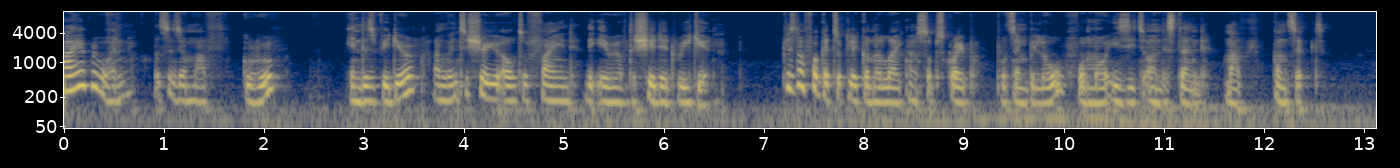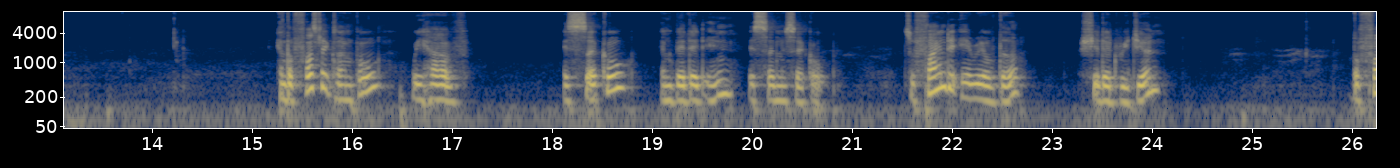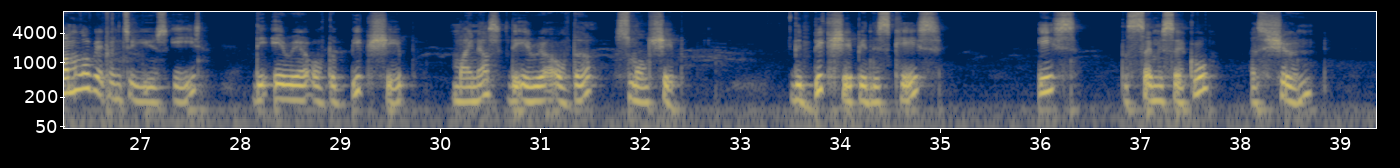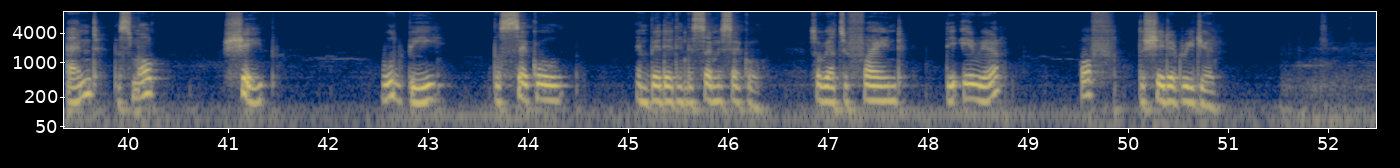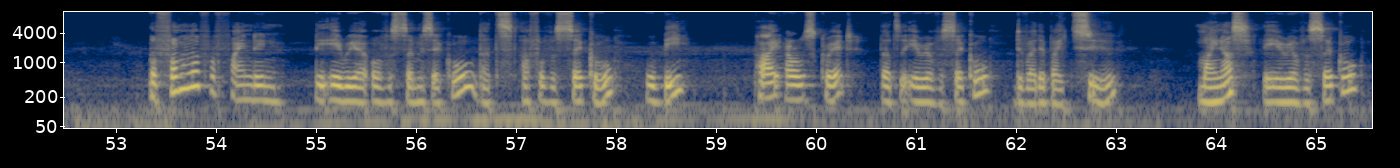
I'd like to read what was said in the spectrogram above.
Hi everyone, this is your math guru. In this video, I'm going to show you how to find the area of the shaded region. Please don't forget to click on the like and subscribe button below for more easy to understand math concept. In the first example, we have a circle embedded in a semicircle. To find the area of the shaded region, the formula we're going to use is the area of the big shape minus the area of the small shape. The big shape in this case is the semicircle as shown and the small shape would be the circle embedded in the semicircle. So we have to find the area of the shaded region. The formula for finding the area of a semicircle, that's half of a circle, will be pi r squared, that's the area of a circle, divided by 2, minus the area of a circle,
